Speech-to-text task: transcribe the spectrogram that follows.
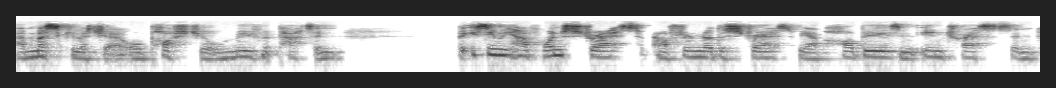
uh, musculature or posture or movement pattern. But you see, we have one stress after another stress. We have hobbies and interests and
